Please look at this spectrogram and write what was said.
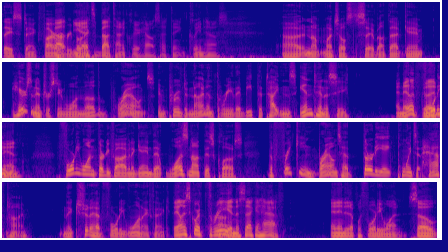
They stink. Fire about- everybody. yeah, it's about time to clear house. I think clean house. Uh, not much else to say about that game. Here's an interesting one though. The Browns improved to nine and three. They beat the Titans in Tennessee, And they look good, 40 man. 41-35 in a game that was not this close. The freaking Browns had 38 points at halftime, and they should have had 41, I think. They only scored three Uh, in the second half, and ended up with forty-one. So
